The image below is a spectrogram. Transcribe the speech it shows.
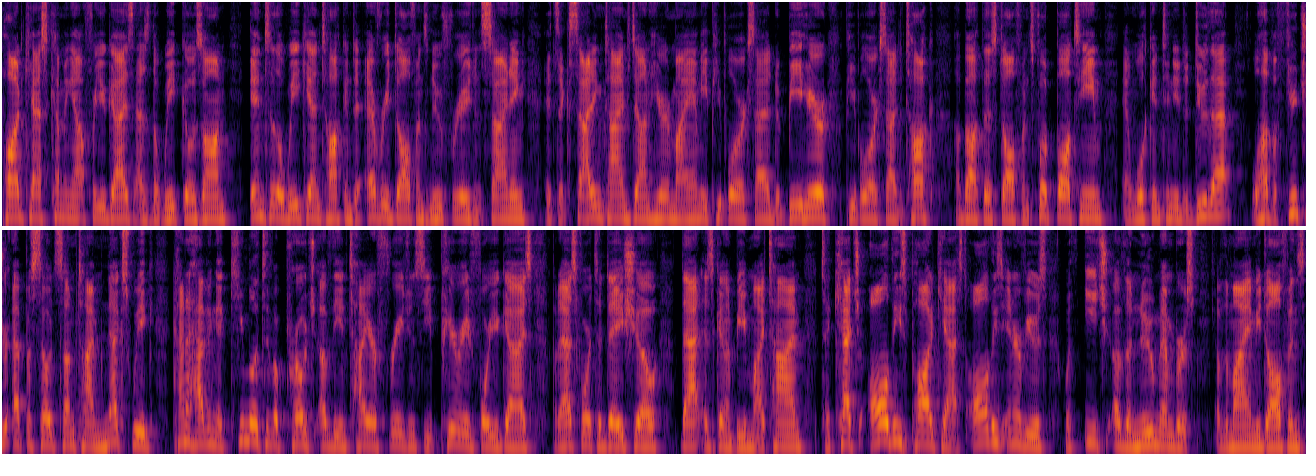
podcasts coming out for you guys as the week goes on into the weekend, talking to every Dolphins new free agent signing. It's exciting times down here in Miami. People are excited excited to be here. People are excited to talk about this Dolphins football team, and we'll continue to do that. We'll have a future episode sometime next week, kind of having a cumulative approach of the entire free agency period for you guys. But as for today's show, that is going to be my time to catch all these podcasts, all these interviews with each of the new members of the Miami Dolphins.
